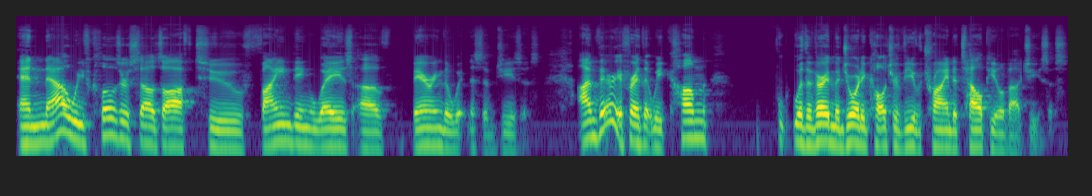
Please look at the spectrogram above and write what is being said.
And now we've closed ourselves off to finding ways of bearing the witness of Jesus. I'm very afraid that we come with a very majority culture view of trying to tell people about Jesus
